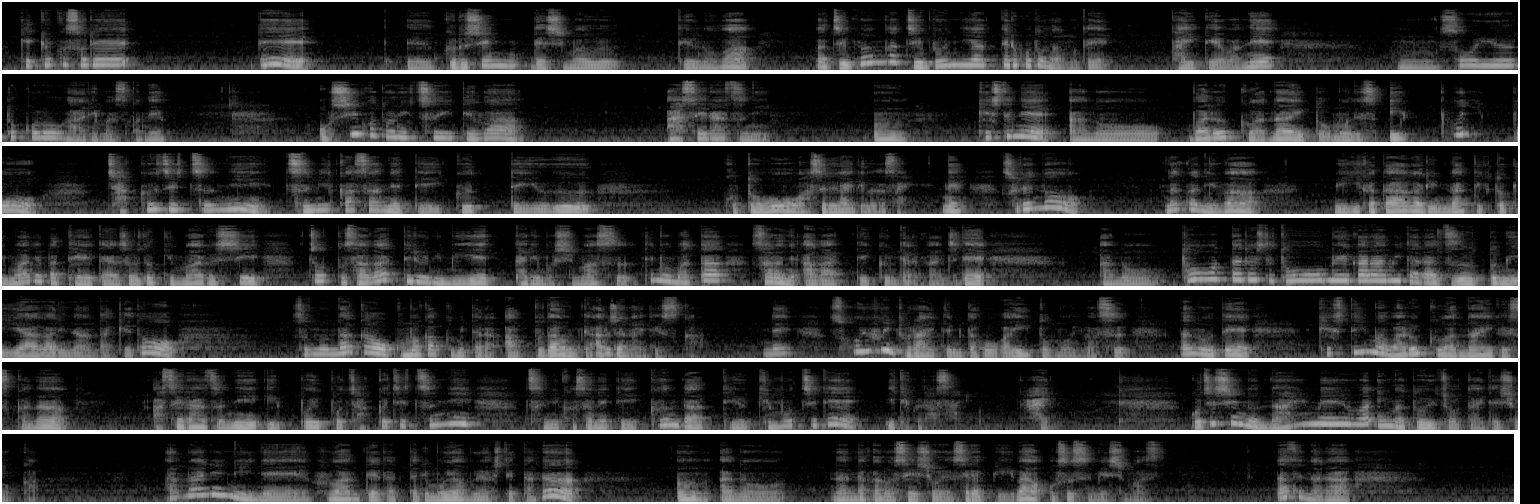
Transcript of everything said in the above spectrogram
結局それで、えー、苦しんでしまうっていうのは、まあ、自分が自分にやってることなので大抵はね、うん、そういうところがありますかね。お仕事については焦らずに、うん、決してねあの悪くはないと思うんです一歩一歩着実に積み重ねていくっていうことを忘れないでください。ね、それの中には右肩上がりになっていく時もあれば停滞する時もあるしちょっと下がってるように見えたりもしますでもまたさらに上がっていくみたいな感じであのトータルして遠目から見たらずっと右上がりなんだけどその中を細かく見たらアップダウンってあるじゃないですか。ね、そういうふうに捉えてみた方がいいと思います。なので決して今悪くはないですから焦らずに一歩一歩着実に積み重ねていくんだっていう気持ちでいてください。はい。ご自身の内面は今どういう状態でしょうか？あまりにね不安定だったりモヤモヤしてたらうんあの何らかのセッションやセラピーはおすすめします。なぜなら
